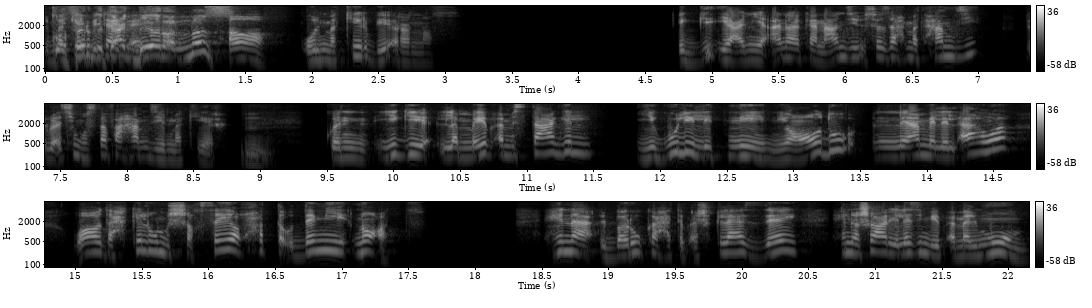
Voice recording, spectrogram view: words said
الكوافير بتاعك بيقرا النص؟ آه والمكير بيقرا النص. يعني أنا كان عندي أستاذ أحمد حمدي دلوقتي مصطفى حمدي المكير. مم. كان يجي لما يبقى مستعجل يجوا لي الاثنين يقعدوا نعمل القهوة واقعد احكي لهم الشخصية وحاطة قدامي نقط. هنا الباروكة هتبقى شكلها إزاي؟ هنا شعري لازم يبقى ملموم.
